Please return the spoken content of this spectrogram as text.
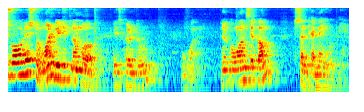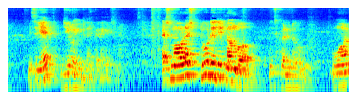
smallest one digit number is equal to one क्योंकि वन से कम संख्या नहीं होती है इसलिए जीरो यूज नहीं करेंगे इसमें smallest two digit number is equal to one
